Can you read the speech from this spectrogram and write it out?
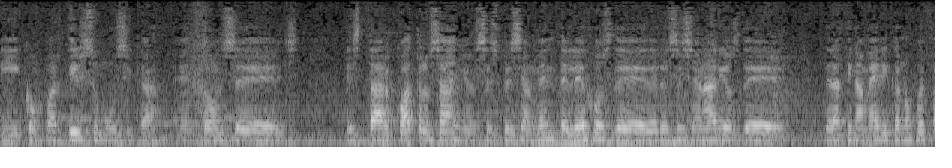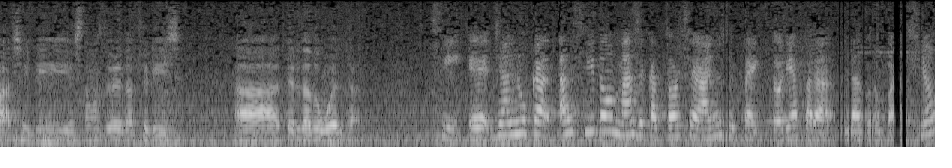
y compartir su música. Entonces, estar cuatro años, especialmente lejos de, los escenarios de, Latinoamérica, no fue fácil y estamos de verdad felices a haber dado vuelta. Sí, eh, Gianluca, han sido más de 14 años de trayectoria para la agrupación.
